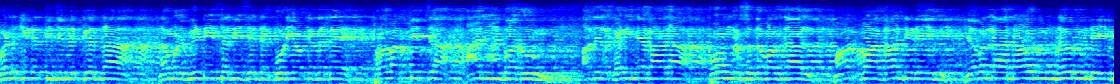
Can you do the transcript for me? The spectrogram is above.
വെളുക്കി കത്തിച്ച് നിൽക്കുന്ന നമ്മൾ വി ഡി സതീശന്റെ കൂടെയൊക്കെ തന്നെ പ്രവർത്തിച്ച അൻവറും. അതിൽ കഴിഞ്ഞ കാല കോൺഗ്രസ് എന്ന് പറഞ്ഞാൽ മഹാത്മാഗാന്ധിയുടെയും ജവഹർലാൽ നെഹ്റു നെഹ്റുവിന്റെയും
